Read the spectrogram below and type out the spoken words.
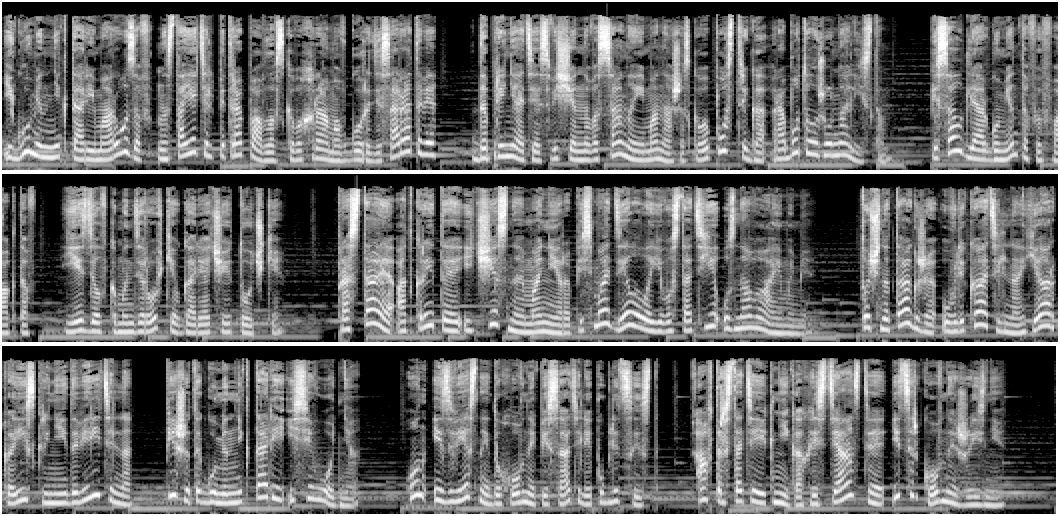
Игумен Нектарий Морозов, настоятель Петропавловского храма в городе Саратове, до принятия священного сана и монашеского пострига работал журналистом. Писал для аргументов и фактов, ездил в командировки в горячие точки – Простая, открытая и честная манера письма делала его статьи узнаваемыми. Точно так же увлекательно, ярко, искренне и доверительно пишет игумен Нектарий и сегодня. Он известный духовный писатель и публицист, автор статей и книг о христианстве и церковной жизни.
